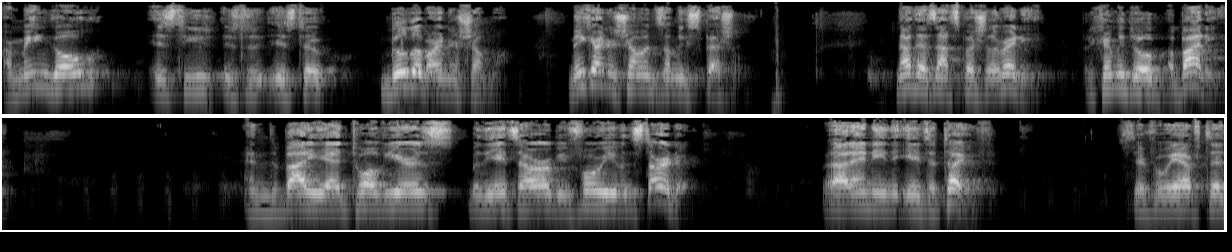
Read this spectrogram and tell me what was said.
Our main goal is to use, is to, is to build up our neshama, make our neshama something special. Not that it's not special already, but it came into a, a body. And the body had 12 years with the Yetzer Hara before we even started, without any Tov. So therefore we have to,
